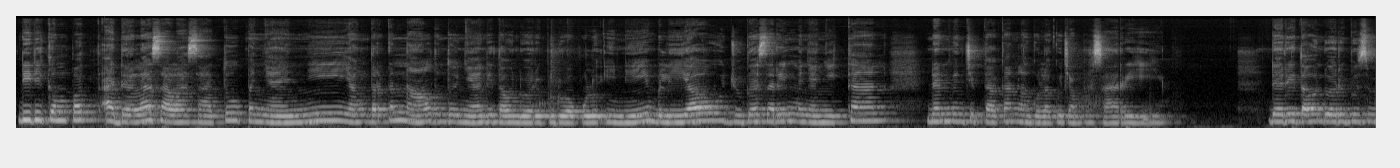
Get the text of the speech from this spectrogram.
Didi Kempot adalah salah satu penyanyi yang terkenal tentunya di tahun 2020 ini. Beliau juga sering menyanyikan dan menciptakan lagu-lagu campur sari. Dari tahun 2019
